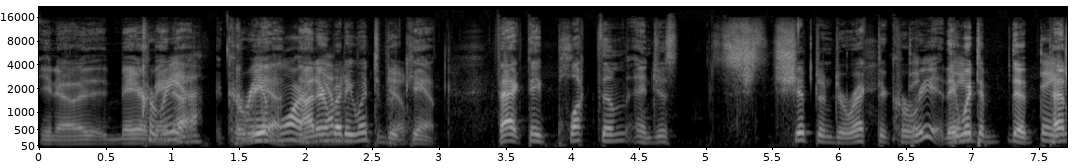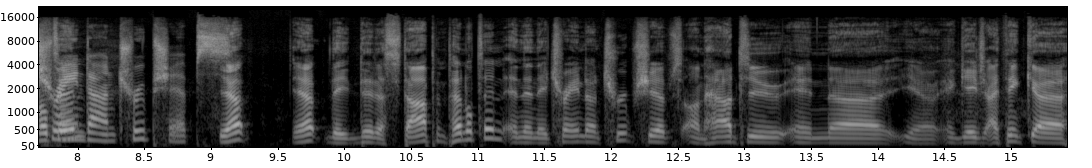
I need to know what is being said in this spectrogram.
You know, it may or may Korea. not. Korea Korea. War, not yep. everybody went to boot Yep. camp. In fact, they plucked them and just sh- shipped them direct to Korea. They, they- went to the they Pendleton. trained on troop ships. Yep, yep. They did a stop in Pendleton, and then they trained on troop ships on how to in uh, you know engage. I think uh,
